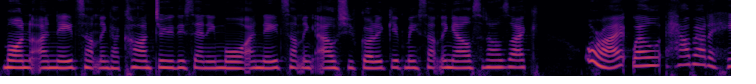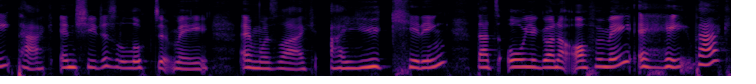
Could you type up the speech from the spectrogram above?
Mon, I need something. I can't do this anymore. I need something else. You've got to give me something else. And I was like, all right, well, how about a heat pack? And she just looked at me and was like, Are you kidding? That's all you're going to offer me? A heat pack?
